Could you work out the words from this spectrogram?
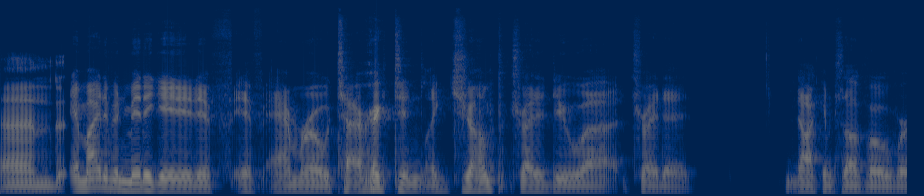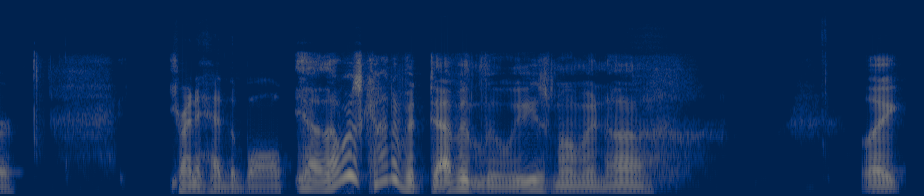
And it might have been mitigated if if Amro Tarek didn't like jump, try to do, uh, try to knock himself over, trying to head the ball. yeah, that was kind of a David Luiz moment, huh? Like,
